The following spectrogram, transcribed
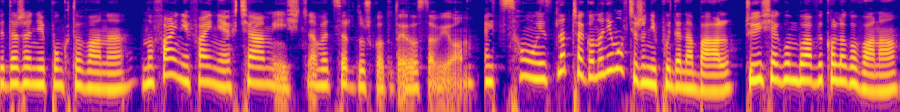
Wydarzenie punktowane. No fajnie, fajnie, chciałam iść. Nawet serduszko tutaj zostawiłam. Ej, co jest? Dlaczego? No nie mówcie, że nie pójdę na bal. Czuję się jakbym była wykolegowana.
